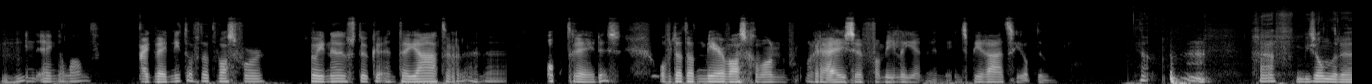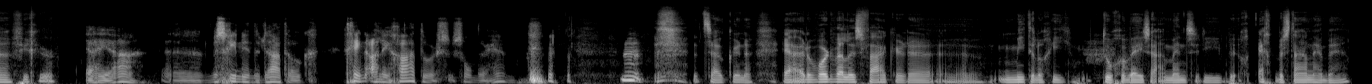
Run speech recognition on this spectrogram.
mm -hmm. in Engeland. Maar ik weet niet of dat was voor toneelstukken en theater en uh, optredens. Of dat dat meer was gewoon reizen, familie en, en inspiratie opdoen. Ja, gaaf, bijzondere figuur. Ja, ja. Uh, misschien inderdaad ook geen alligators zonder hem. Hmm. Het zou kunnen. Ja, er wordt wel eens vaker uh, mythologie toegewezen aan mensen die echt bestaan hebben. Hè? Het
